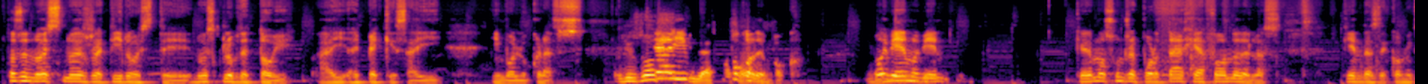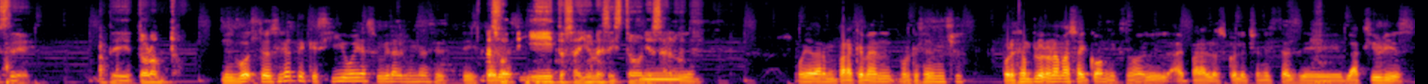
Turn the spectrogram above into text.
Entonces no es, no es retiro, este, no es club de toy. Hay, hay peques ahí involucrados. Ellos dos hay Poco de poco. Muy bien, muy bien. Queremos un reportaje a fondo de las tiendas de cómics de, de Toronto. Pero fíjate que sí voy a subir algunas este, Unas historias. fotillitos, hay unas historias, Sí. algo. Voy a darme para que vean, porque sí hay muchos. Por ejemplo, no nada más hay cómics, ¿no? El- para los coleccionistas de Black Series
